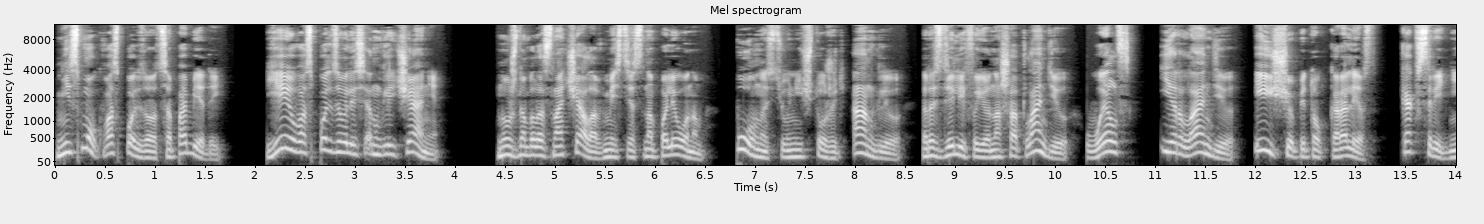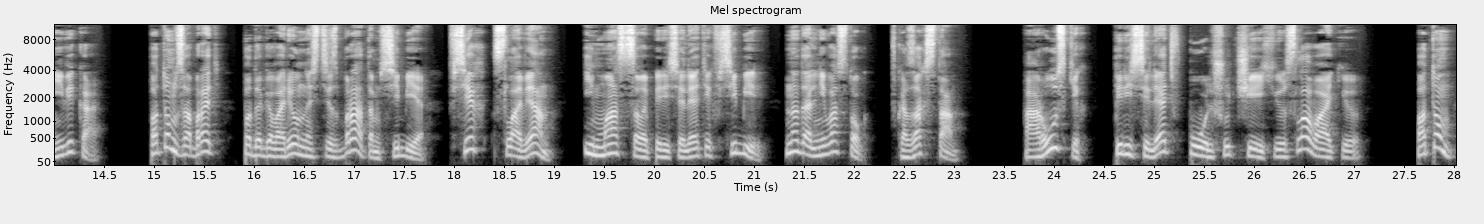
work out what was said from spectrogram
Не смог воспользоваться победой. Ею воспользовались англичане. Нужно было сначала вместе с Наполеоном полностью уничтожить Англию, разделив ее на Шотландию, Уэльс, Ирландию и еще пяток королевств, как в средние века. Потом забрать по договоренности с братом себе всех славян и массово переселять их в Сибирь, на Дальний Восток, в Казахстан. А русских переселять в Польшу, Чехию, Словакию. Потом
